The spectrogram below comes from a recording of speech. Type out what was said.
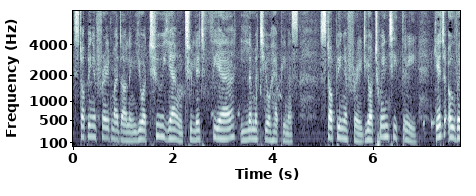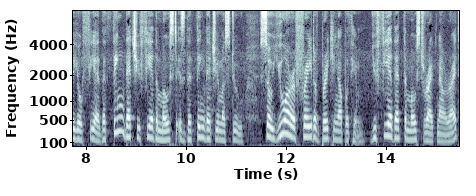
Stop being afraid, my darling. You are too young to let fear limit your happiness. Stop being afraid. You are 23. Get over your fear. The thing that you fear the most is the thing that you must do. So you are afraid of breaking up with him. You fear that the most right now, right?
